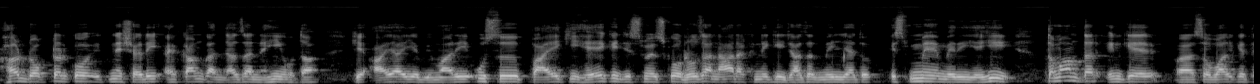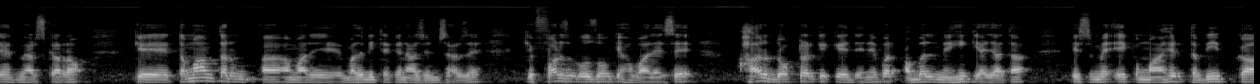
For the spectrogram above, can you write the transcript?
हर डॉक्टर को इतने शरी अहकाम का अंदाज़ा नहीं होता कि आया ये बीमारी उस पाए की है कि जिसमें उसको रोज़ा ना रखने की इजाज़त मिल जाए। तो इसमें मेरी यही तमाम तर इनके सवाल के तहत मैं अर्ज़ कर रहा हूँ कि तमाम तर हमारे मदनी के नाजिन से अर्ज़ है कि फ़र्ज़ रोज़ों के हवाले से हर डॉक्टर के कह देने पर अमल नहीं किया जाता। इसमें एक माहिर तबीब का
